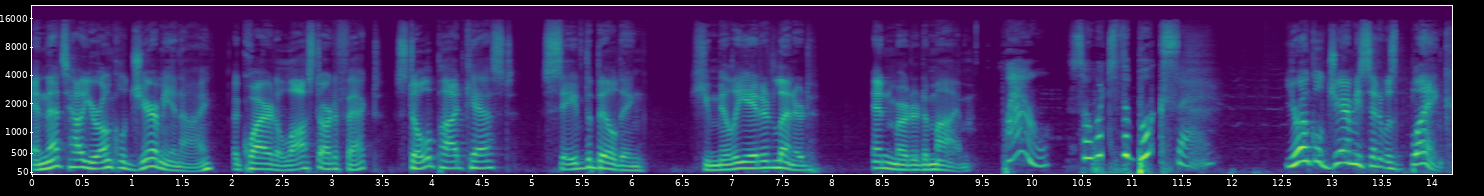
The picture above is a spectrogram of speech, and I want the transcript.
And that's how your Uncle Jeremy and I acquired a lost artifact, stole a podcast, saved the building, humiliated Leonard, and murdered a mime. Wow. So what's the book say? Your Uncle Jeremy said it was blank.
